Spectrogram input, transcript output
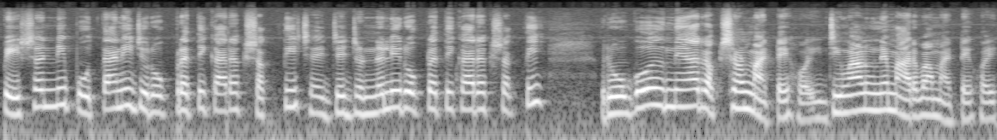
પેશન્ટની પોતાની જ રોગપ્રતિકારક શક્તિ છે, જે જનરલી રોગપ્રતિકારક શક્તિ રોગોના રક્ષણ માટે હોય, જીવાણુને મારવા માટે હોય.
